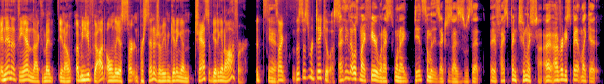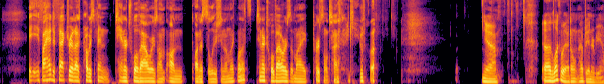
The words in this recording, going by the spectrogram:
and then at the end, like, you know, I mean, you've got only a certain percentage of even getting a chance of getting an offer. It's Yeah. it's like this is ridiculous. I think that was my fear when I when I did some of these exercises was that if I spend too much time, I, I've already spent like a. If I had to factor it, I'd probably spent ten or twelve hours on on on a solution. I'm like, well, that's ten or twelve hours of my personal time that I gave up. Yeah. Uh, luckily, I don't have to interview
